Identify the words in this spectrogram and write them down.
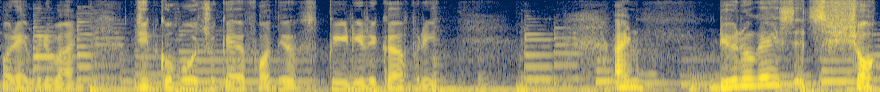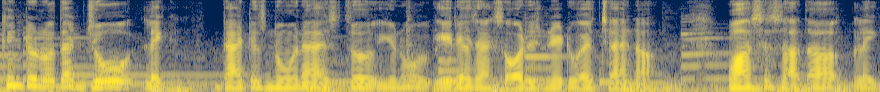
for everyone जिनको हो चुका है for their speedy recovery and do know guys it's shocking to know that जो like that is known as the you know area जहाँ से ऑरिजिनेट हुआ है चाइना वहाँ से ज़्यादा लाइक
